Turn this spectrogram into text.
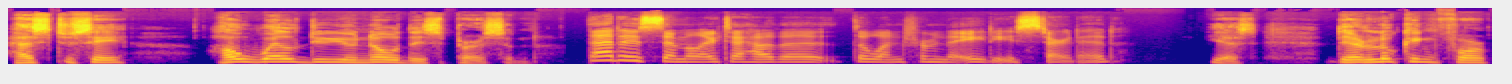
has to say, How well do you know this person? That is similar to how the, the one from the 80s started. Yes. They're looking for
